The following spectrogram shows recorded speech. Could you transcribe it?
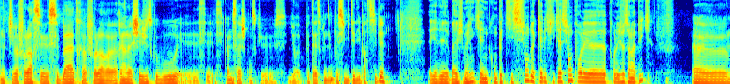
donc il va falloir se, se battre, il va falloir euh, rien lâcher jusqu'au bout. Et c'est comme ça, je pense qu'il y aurait peut-être une possibilité d'y participer. Bah, J'imagine qu'il y a une compétition de qualification pour les, pour les Jeux Olympiques? Euh,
